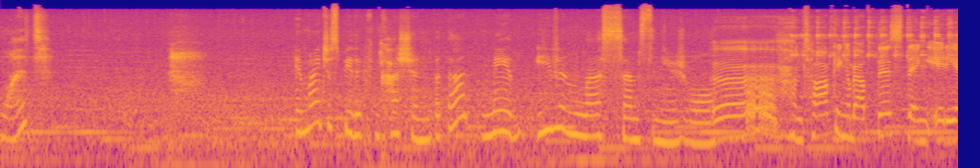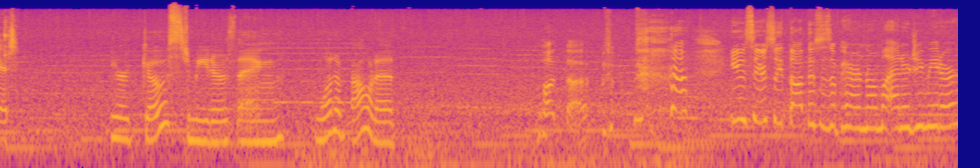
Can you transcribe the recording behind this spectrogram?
What? It might just be the concussion, but that made even less sense than usual. Ugh, I'm talking about this thing, idiot. Your ghost meter thing. What about it? What the? you seriously thought this is a paranormal energy meter?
